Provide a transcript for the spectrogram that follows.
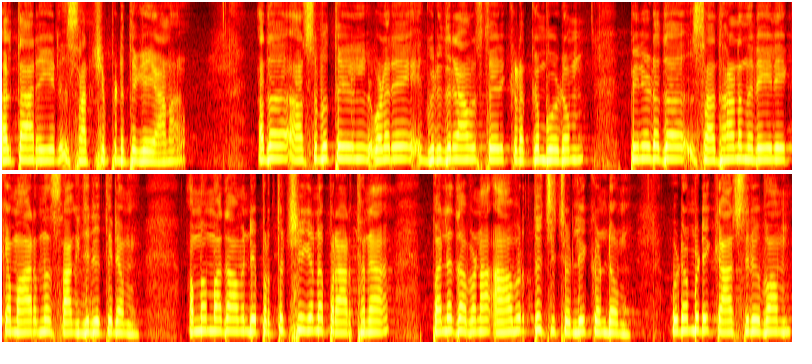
അൽത്താരയിൽ സാക്ഷ്യപ്പെടുത്തുകയാണ്. അത് ആശുപത്രിയിൽ വളരെ ഗുരുതരാവസ്ഥയിൽ കിടക്കുമ്പോഴും പിന്നീടത് സാധാരണ നിലയിലേക്ക് മാറുന്ന സാഹചര്യത്തിലും അമ്മ മാതാവിന്റെ പ്രത്യക്ഷീകരണ പ്രാർത്ഥന പലതവണ ആവർത്തിച്ച് ചൊല്ലിക്കൊണ്ടും ഉടമ്പടി കാശുരൂപം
